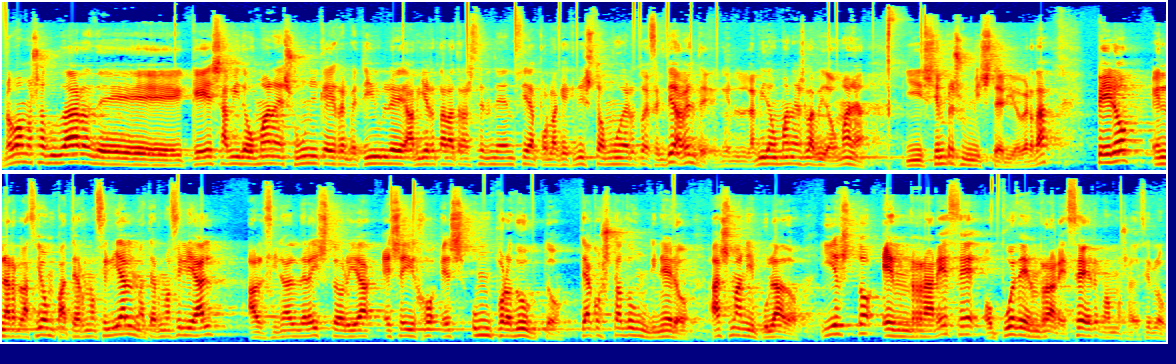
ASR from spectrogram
no vamos a dudar de que esa vida humana es única, irrepetible, abierta a la trascendencia por la que Cristo ha muerto. Efectivamente, la vida humana es la vida humana y siempre es un misterio, ¿verdad? Pero en la relación paterno-filial, materno-filial, al final de la historia ese hijo es un producto, te ha costado un dinero, has manipulado. Y esto enrarece o puede enrarecer, vamos a decirlo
